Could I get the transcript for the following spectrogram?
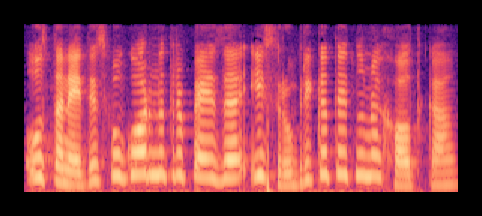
Останете с фолклорна трапеза и с рубриката Етнонаходка.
